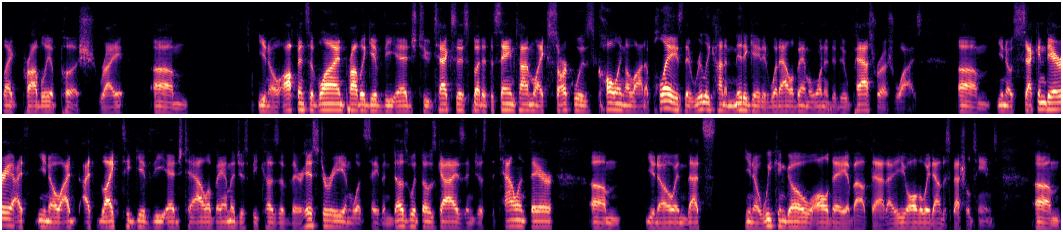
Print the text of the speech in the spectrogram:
like probably a push, right? Um, you know, offensive line probably give the edge to Texas, but at the same time, like Sark was calling a lot of plays that really kind of mitigated what Alabama wanted to do pass rush wise. Um, you know, secondary, I you know, I'd, I'd like to give the edge to Alabama just because of their history and what Saban does with those guys and just the talent there. Um, you know, and that's you know, we can go all day about that. I all the way down to special teams. Um,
